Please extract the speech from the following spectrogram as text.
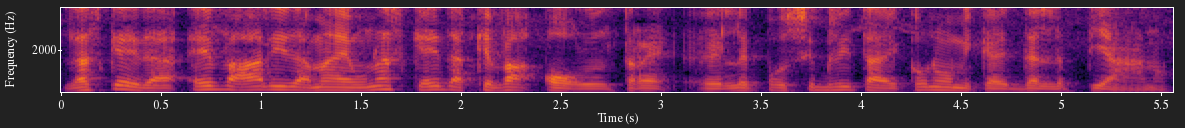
la scheda è valida ma è una scheda che va oltre eh, le possibilità economiche del piano.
